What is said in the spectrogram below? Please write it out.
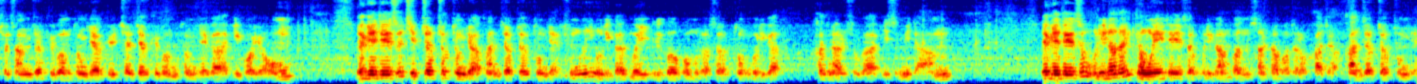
추상적 규범 통제와 규체적 규범 통제가 있고요. 여기에 대해서 직접적 통제와 간접적 통제 충분히 우리가 뭐 읽어봄으로써 좀 우리가 확인할 수가 있습니다. 여기에 대해서 우리나라의 경우에 대해서 우리가 한번 살펴보도록 하죠. 간접적 통제,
